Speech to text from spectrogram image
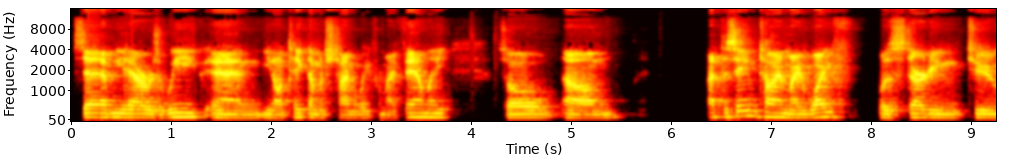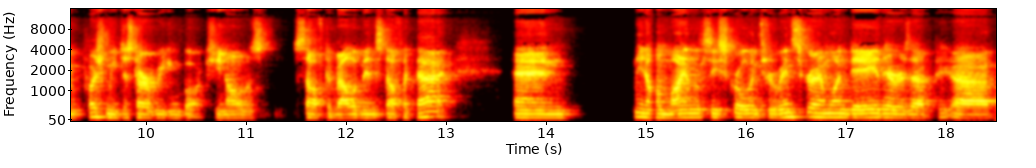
70 hours a week and, you know, take that much time away from my family. So, um, at the same time, my wife was starting to push me to start reading books, you know, self development, stuff like that. And, you know, mindlessly scrolling through Instagram one day, there was a, uh,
